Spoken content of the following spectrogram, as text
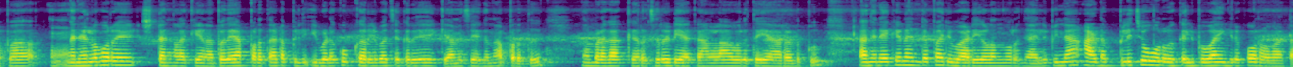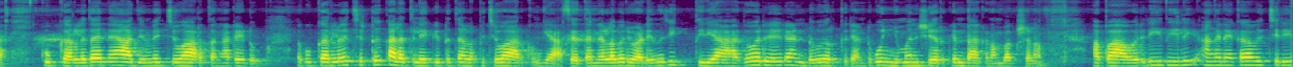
അപ്പോൾ അങ്ങനെയുള്ള കുറേ ഇഷ്ടങ്ങളൊക്കെയാണ്. അപ്പോൾ അതേ അപ്പുറത്തെ അടുപ്പിൽ ഇവിടെ കുക്കറിൽ പച്ചക്കറി വേവിക്കാൻ വെച്ചേക്കുന്ന അപ്പുറത്ത് നമ്മുടെ കക്കയിറച്ചി റെഡിയാക്കാനുള്ള ആ ഒരു തയ്യാറെടുപ്പ്. അങ്ങനെയൊക്കെയാണ് എന്റെ പരിപാടികളെന്ന് പറഞ്ഞാൽ പിന്നെ അടപ്പിൽ ചോറ് വെക്കൽ ഇപ്പോൾ ഭയങ്കര കുറവാട്ടാ. കുക്കറിൽ തന്നെ ആദ്യം വെച്ച് വാർത്തങ്ങാട്ട് ഇടും. കുക്കറിൽ വെച്ചിട്ട് കലത്തിലേക്ക് ഇട്ട് തിളപ്പിച്ച് വാർക്കും. ഗ്യാസിൽ തന്നെയുള്ള പരിപാടി എന്ന് വെച്ചാൽ ഇത്തിരി ആകെ ഒരു രണ്ട് പേർക്ക് രണ്ട് കുഞ്ഞു മനുഷ്യർക്ക് ഉണ്ടാക്കണം ഭക്ഷണം. അപ്പോൾ ആ ഒരു രീതിയിൽ അങ്ങനെയൊക്കെ ഇച്ചിരി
